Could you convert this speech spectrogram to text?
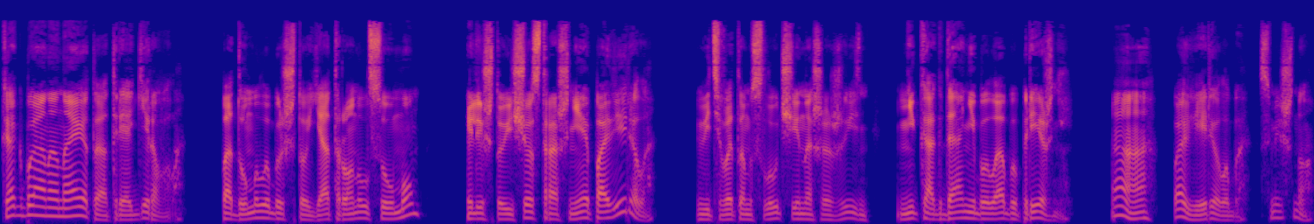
Как бы она на это отреагировала? Подумала бы, что я тронулся умом? Или, что еще страшнее, поверила? Ведь в этом случае наша жизнь никогда не была бы прежней. Ага, поверила бы. Смешно.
